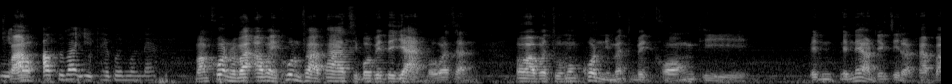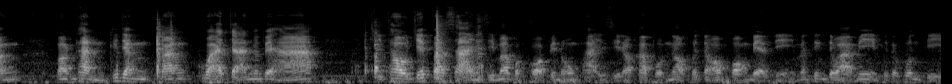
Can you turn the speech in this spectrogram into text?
นี่ปั๊เอาบเอาขึ้นมาอีกให้เพิ่นเบิ่งนะบางคนบอกว่าเอาไม้คุ้นฟ้าพาสิบ่เป็นตาญาติบอกว่าซั่น เพราะว่าวัตถุมงคลนี่มันเป็นของที่เป็นเป็นแนวจังซี่ล่ะครับ บางบางท่านคือจังบางครูบาอาจารย์มันไปหาขี้เท่าเจ็ดภาษาจังซี่มาประกอบเป็นองค์พระจังซี่เนาะครับ ผมเนาะเพิ่นต้องเอาของแบบนี้ มันถึงจะว่ามีพุทธคุณที่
